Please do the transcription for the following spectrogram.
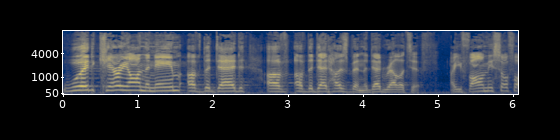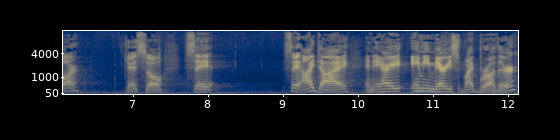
would carry on the name of the dead of, of the dead husband, the dead relative. Are you following me so far? Okay, so say say I die and Amy marries my brother,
